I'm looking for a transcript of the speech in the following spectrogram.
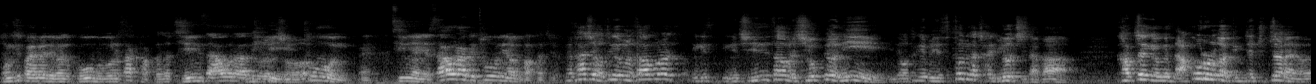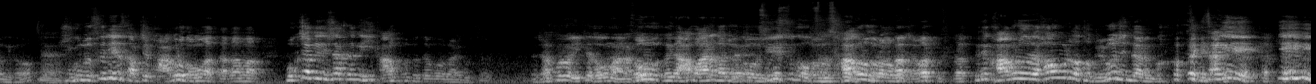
정식 발매되면서 그 부분을 싹 바꿔서 진 사우라비 그렇죠. 투온 네, 진이 아니라 사우라비 투온이라고 바꿨죠. 사실 어떻게 보면 사무라 이게 이게 진 사무라 지옥변이 이제 어떻게 보면 스토리가 잘 이어지다가 갑자기 여기서 나코로가 이제 죽잖아요 여기서 네. 죽으면 3에서 갑자기 과거로 넘어갔다가 막 복잡해지기 시작한 게 이 다음 편부터 걸로 알고 있어요. 앞으로 인기가 너무 많아서 너무 그냥 아무 많아가지고 네, 이제 수가 없어서 과거로 돌아가고 있죠. 근데 과거로 돌아 하울보다 더 늙어진다는 거. 이상하게 게임이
